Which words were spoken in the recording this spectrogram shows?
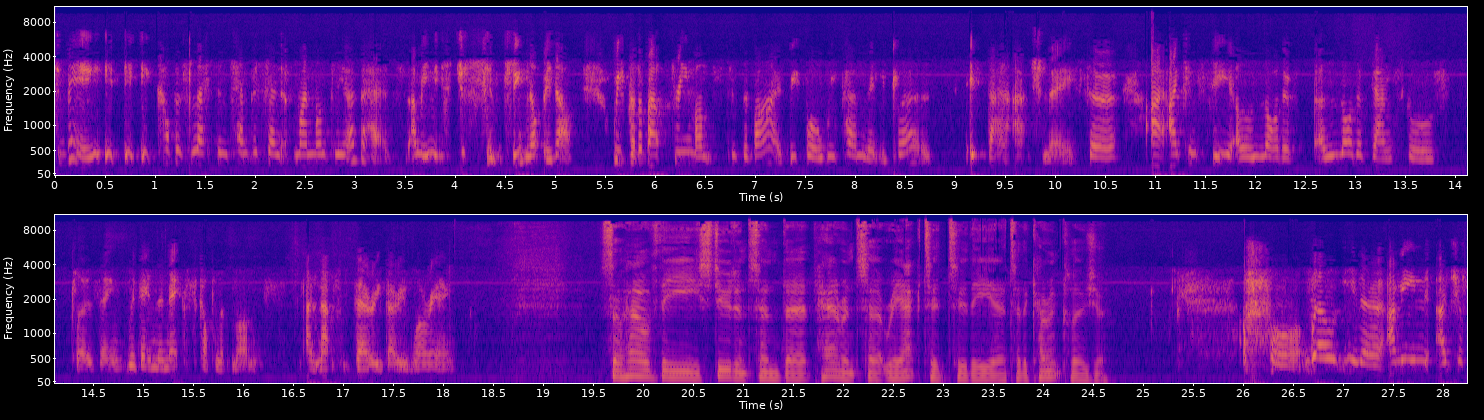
to me, it, it, it covers less than 10% of my monthly overheads. I mean, it's just simply not enough. We've got about three months to survive before we permanently close. If that actually, so I, I can see a lot of a lot of dance schools closing within the next couple of months, and that's very very worrying. So, how have the students and the parents uh, reacted to the uh, to the current closure? Oh, well, you know, I mean, I just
